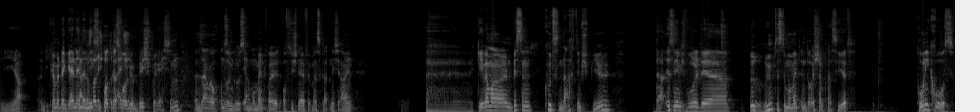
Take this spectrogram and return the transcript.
Ja, die können wir dann gerne ja, in der nächsten Podcast-Folge besprechen. Dann sagen wir auch unseren größten ja. Moment, weil auf die Schnelle fällt mir das gerade nicht ein. Mhm. Äh, gehen wir mal ein bisschen kurz nach dem Spiel. Da ist nämlich wohl der berühmteste Moment in Deutschland passiert. Toni Kroos,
